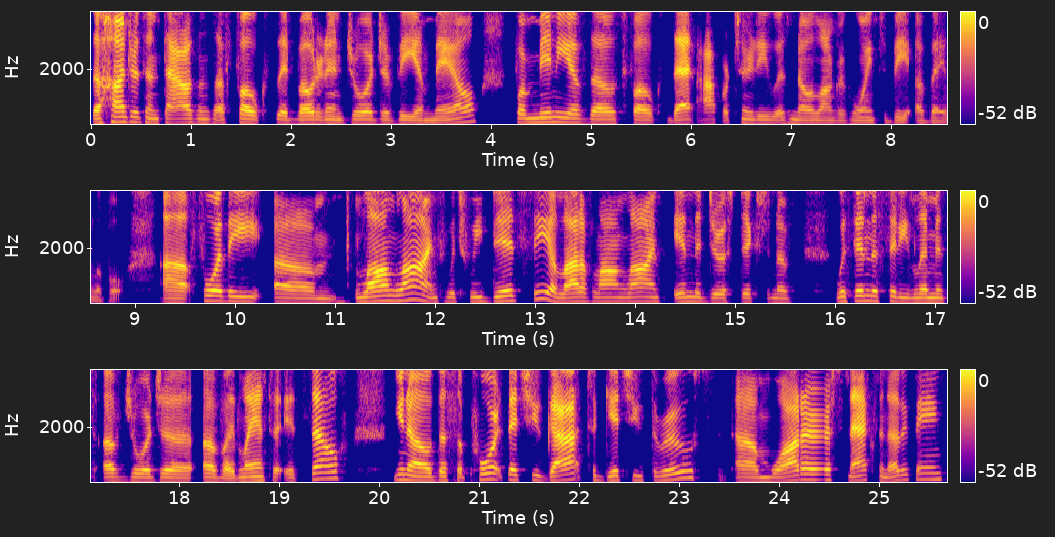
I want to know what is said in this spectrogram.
the hundreds and thousands of folks that voted in georgia via mail for many of those folks that opportunity was no longer going to be available. Uh, for the um, long lines which we did see a lot of long lines in the jurisdiction of within the city limits of Georgia, of Atlanta itself, you know, the support that you got to get you through um, water, snacks, and other things,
